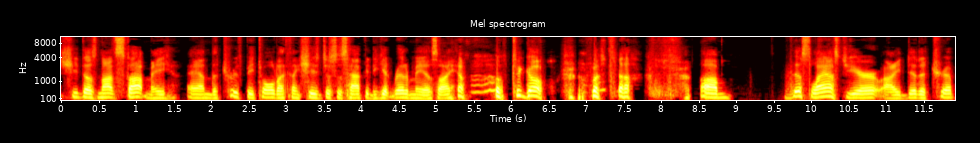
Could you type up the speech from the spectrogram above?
she does not stop me. And the truth be told, I think she's just as happy to get rid of me as I am to go. but uh, um, this last year, I did a trip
